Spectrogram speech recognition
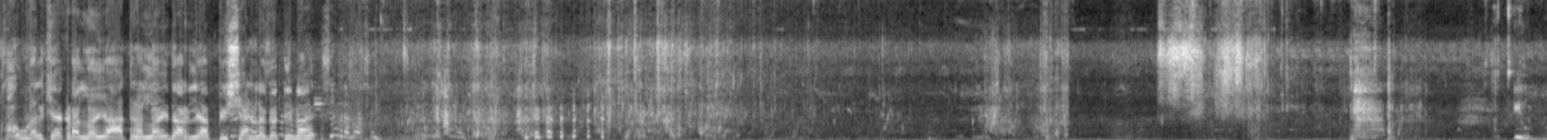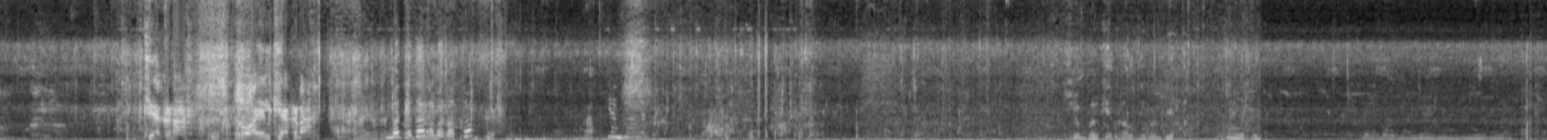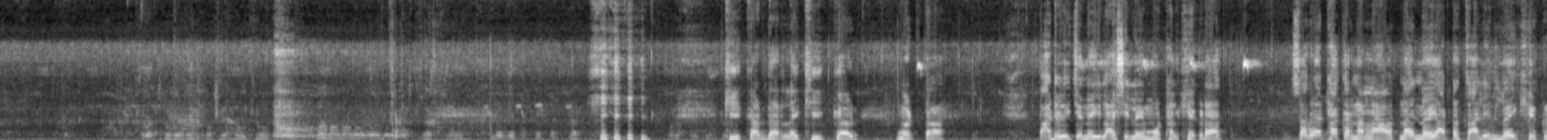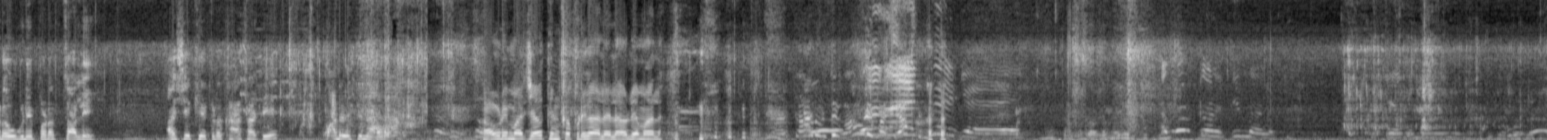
आवडल खेकडा लय आत्र लय धरल्या पिश आणलं गती नाही खेकडा रॉयल खेकडा. शंभर खेकडा होते पण ते खिकाड धरलाय खिकाड मट्टा. पाडळीच्या नईला असे लय मोठाल खेकडात. सगळ्या ठाकरणाला नावत नाही नई आटत चालीन लय खेकडं उघडे पडत चाले. असे खेकडं खासाठी पाडळीची नावरा आवडे मजा होती न कपडे घालायला लावले मला.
